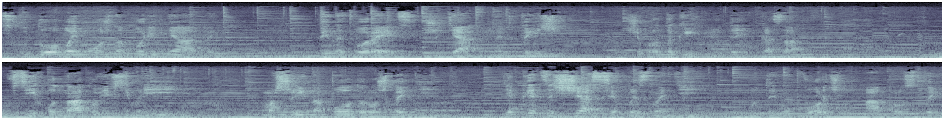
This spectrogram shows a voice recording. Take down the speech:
з худобою можна порівняти. Ти не творець, життя не втиш, що про таких людей казати. У всіх однакові всі мрії, машина, подорож та дій. Яке це щастя без надії, бути не творчим, а простим.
